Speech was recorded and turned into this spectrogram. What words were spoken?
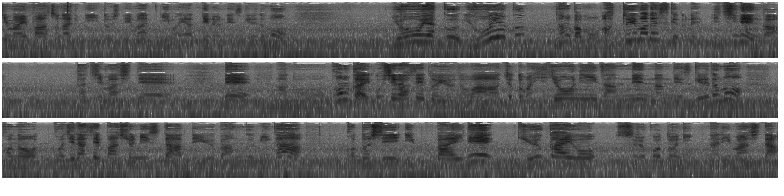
姉妹パーソナリティとして今今やってるんですけれどもようやくようやく？なんかもうあっという間ですけどね。1年が経ちましてであの今回お知らせというのはちょっとまあ非常に残念なんですけれどもこの「こじらせパッショニスタ」っていう番組が今年いっぱいで休会をすることになりました。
